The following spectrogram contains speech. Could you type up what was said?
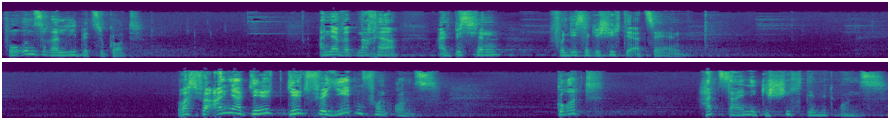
vor unserer Liebe zu Gott. Anja wird nachher ein bisschen von dieser Geschichte erzählen. Was für Anja gilt, gilt für jeden von uns. Gott hat seine Geschichte mit uns.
